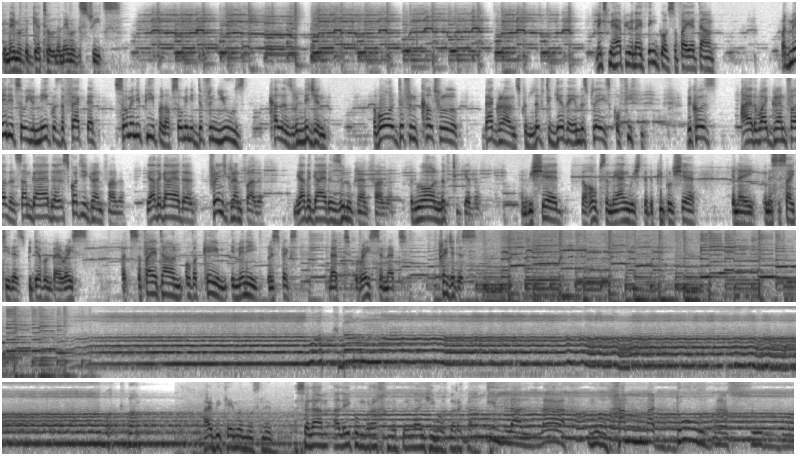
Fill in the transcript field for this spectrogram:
the name of the ghetto, the name of the streets. Makes me happy when I think of Sophia Town. What made it so unique was the fact that so many people of so many different hues, colors, religion, of all different cultural backgrounds could live together in this place, Kofifi. Because I had a white grandfather, some guy had a Scottish grandfather, the other guy had a French grandfather, the other guy had a Zulu grandfather. But we all lived together and we shared the hopes and the anguish that the people share in a, in a society that's bedeviled by race. But Sophia Town overcame, in many respects, that race and that prejudice. I became a Muslim. Assalamu alaikum rahmatullahi wa barakatuh. Illallah. محمد دور رسول.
